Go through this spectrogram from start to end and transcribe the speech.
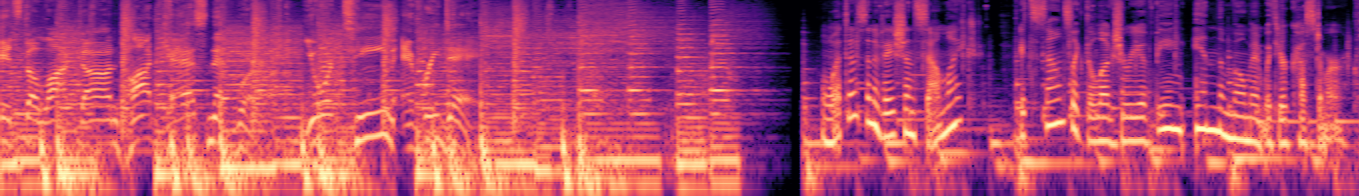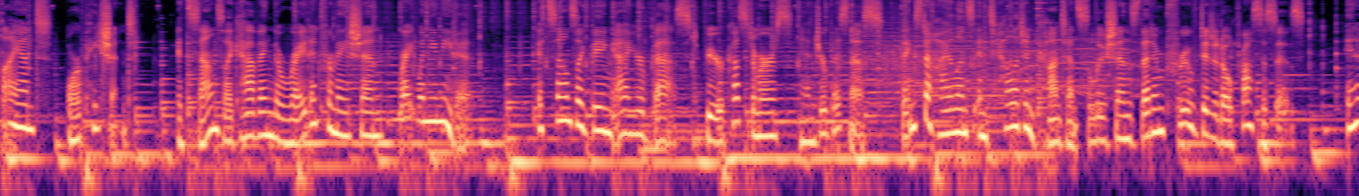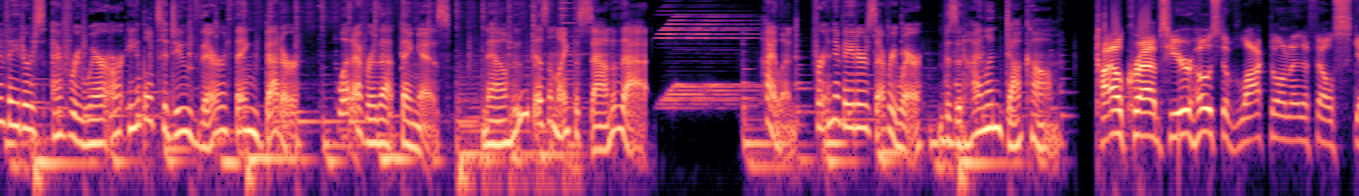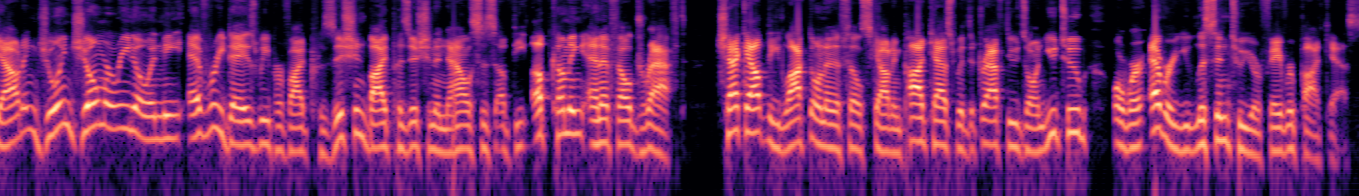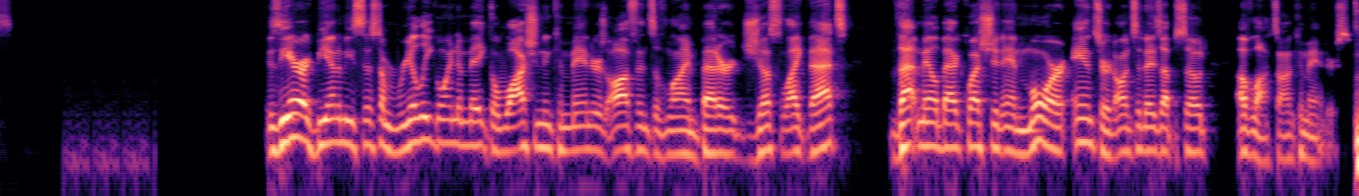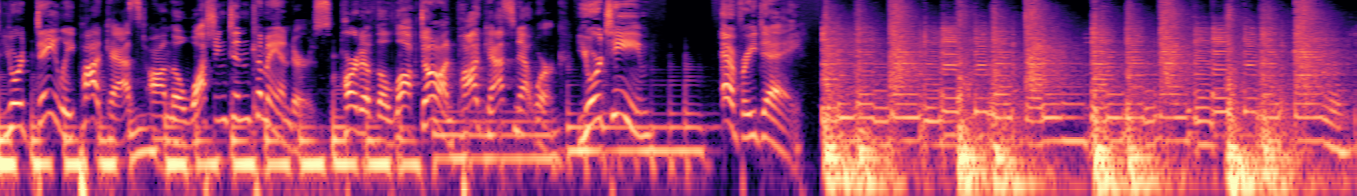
It's the Locked On Podcast Network, your team every day. What does innovation sound like? It sounds like the luxury of being in the moment with your customer, client, or patient. It sounds like having the right information right when you need it. It sounds like being at your best for your customers and your business, thanks to Hyland's intelligent content solutions that improve digital processes. Innovators everywhere are able to do their thing better, whatever that thing is. Now, who doesn't like the sound of that? Highland, for innovators everywhere, visit hyland.com. Kyle Crabbs here, host of Locked On NFL Scouting. Join Joe Marino and me every day as we provide position by position analysis of the upcoming NFL draft. Check out the Locked On NFL Scouting podcast with the draft dudes on YouTube or wherever you listen to your favorite podcasts. Is the Eric Bieniemy system really going to make the Washington Commanders offensive line better just like that? That mailbag question and more answered on today's episode of Locked On Commanders. Your daily podcast on the Washington Commanders, part of the Locked On Podcast Network. Your team every day.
